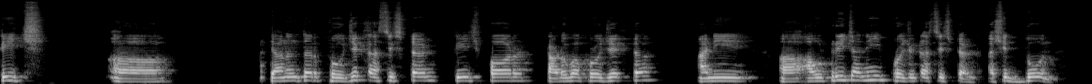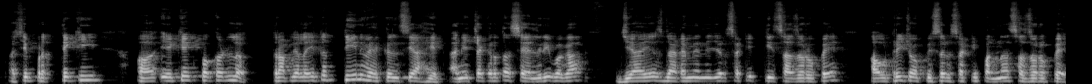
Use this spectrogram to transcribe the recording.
टीच त्यानंतर प्रोजेक्ट असिस्टंट टीच फॉर ताडोबा प्रोजेक्ट आणि आउटरीच आणि प्रोजेक्ट असिस्टंट अशी दोन अशी प्रत्येकी एक एक पकडलं तर आपल्याला इथं तीन व्हॅकन्सी आहेत. आणि याच्याकरता सॅलरी बघा जी आय एस डाटा मॅनेजरसाठी तीस हजार रुपये आउटरीच ऑफिसरसाठी पन्नास हजार रुपये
